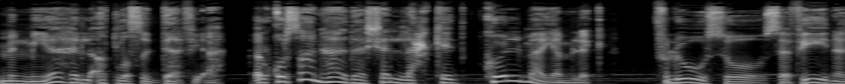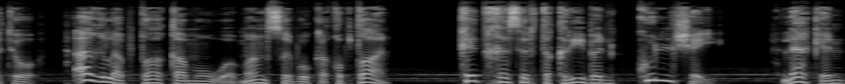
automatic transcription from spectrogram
من مياه الأطلس الدافئة. القرصان هذا شلح كيد كل ما يملك. فلوسه سفينته أغلب طاقمه ومنصبه كقبطان. كيد خسر تقريبا كل شيء لكن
